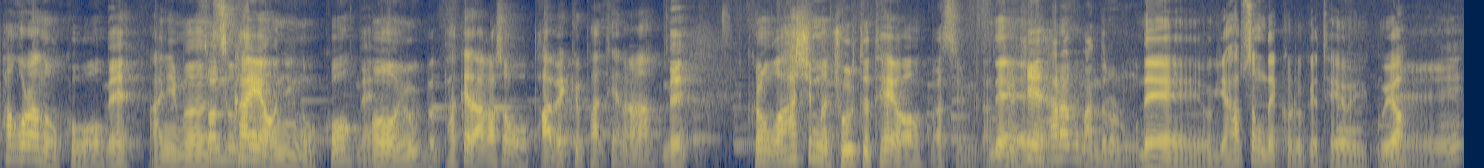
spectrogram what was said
파고라 놓고 네. 아니면 스카이 하고. 어닝 놓고 네. 어 여기 밖에 나가서 뭐 바베큐 파티나 네. 그런 거 하시면 좋을 듯 해요. 맞습니다. 네. 그렇게 하라고 만들어 놓은 겁니다. 네, 여기 합성 데크로 이렇게 되어 있고요. 네.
